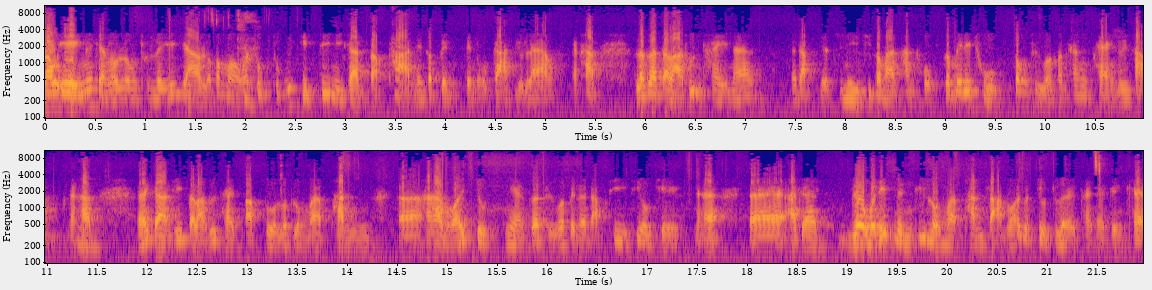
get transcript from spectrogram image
เราเองเนื่องจากเราลงทุนระยะยาวเราก็มองว่าค่ะทุกทุกวิกฤตที่มีการปรับฐานเนี่ยก็เป็นเป็นโอกาสอยู่แล้วนะครับ แล้วก็ตลาดหุ้นไทยนะ ระดับดัชนีที่ประมาณพันหกก็ไม่ได้ถูกต้องถือว่าค่อนข้างแพงด้วยซ้ำนะครับและการที่ตลาดหุ้นไทยปรับตัวลดลงมาพันห้าร้อยจุดเนี่ยก็ถือว่าเป็นระดับที่ที่โอเคนะฮะแต่อาจจะเร็วกว่านิดนึงที่ลงมาพันสามร้อยกว่าจุดเลยภายในเพียงแค่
